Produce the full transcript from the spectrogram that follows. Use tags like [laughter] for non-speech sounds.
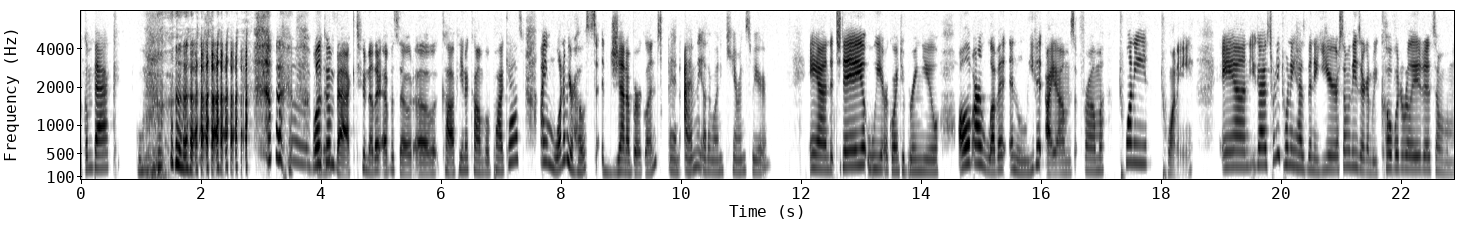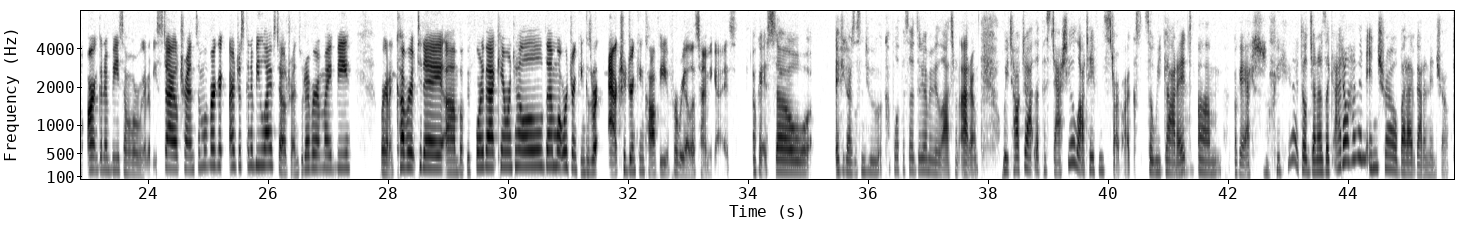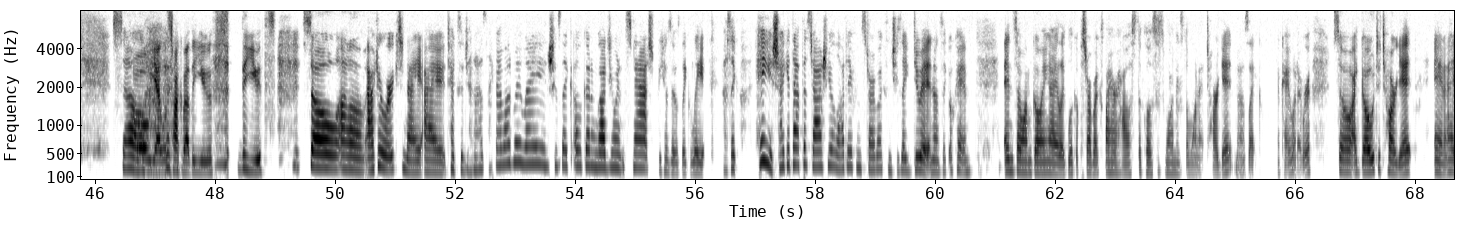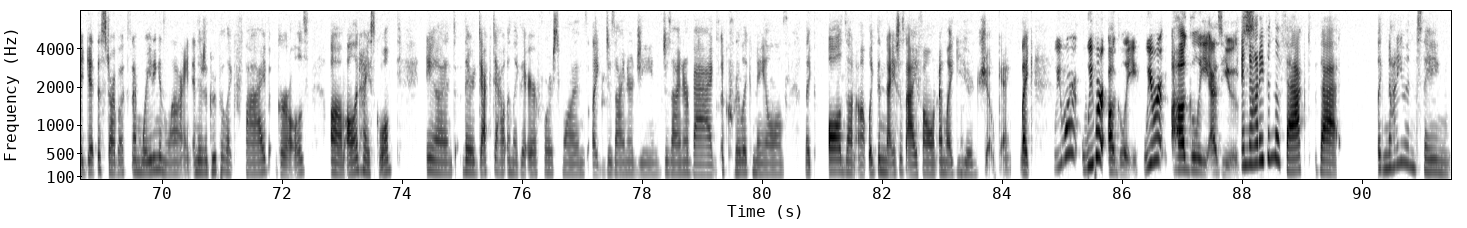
welcome back. [laughs] Oh, goodness. welcome back to another episode of Coffee and a Convo podcast. I'm one of your hosts, Jenna Berglund, And I'm the other one, Cameron Sweer. and today we are going to bring you all of our love it and leave it items from 2020. And you guys, 2020 has been a year. Some of these are going to be COVID related, some of them aren't going to be, some of them are going to be style trends, some of them are just going to be lifestyle trends, whatever it might be. We're going to cover it today. Um, but before that, Cameron, tell them what we're drinking because we're actually drinking coffee for real this time, you guys. Okay, so if you guys listened to a couple episodes ago, maybe the last one, I don't know. We talked about the pistachio latte from Starbucks. So we got it. Um, okay, actually, [laughs] I told Jenna, I was like, I don't have an intro, but I've got an intro. So Oh, yeah, let's talk about the youth. [laughs] the youths. So um after work tonight, I texted Jenna. I was like, I'm on my way. And she's like, Oh good, I'm glad you weren't snatched because it was like late. I was like, Hey, should I get that pistachio latte from Starbucks? And she's like, Do it. And I was like, Okay. And so I'm going, I like look up Starbucks by her house. The closest one is the one at Target. And I was like, Okay, whatever. So I go to Target and I get the Starbucks. I'm waiting in line, and there's a group of like five girls, um, all in high school and they're decked out in like their Air Force Ones, like designer jeans, designer bags, acrylic nails, like all done up, like the nicest iPhone. I'm like, you're joking. Like, We were we were ugly. We were ugly as youths. and not even the fact that, like, not even saying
